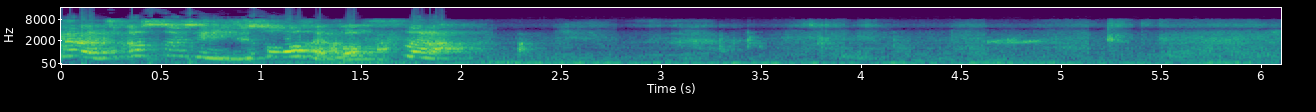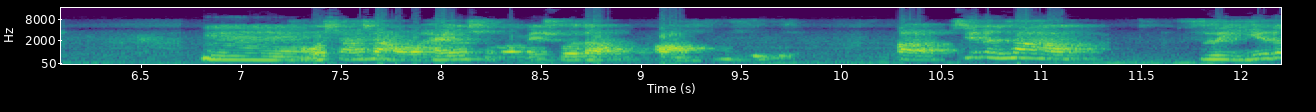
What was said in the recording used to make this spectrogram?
为了这个事情已经说过很多次了。嗯，我想想，我还有什么没说到啊？啊，基本上。子怡的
